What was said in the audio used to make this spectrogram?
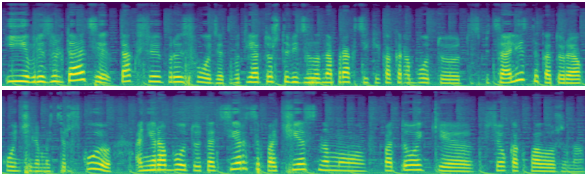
И в результате так все и происходит. Вот я то, что видела на практике, как работают специалисты, которые окончили мастерскую, они работают от сердца, по-честному, в потоке, все как положено.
